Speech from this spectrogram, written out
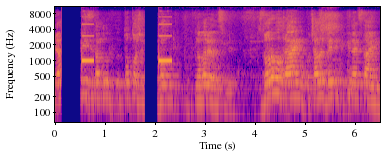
Я там то теж наварили собі. Здорово граємо, почали бити під кінець тайму.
